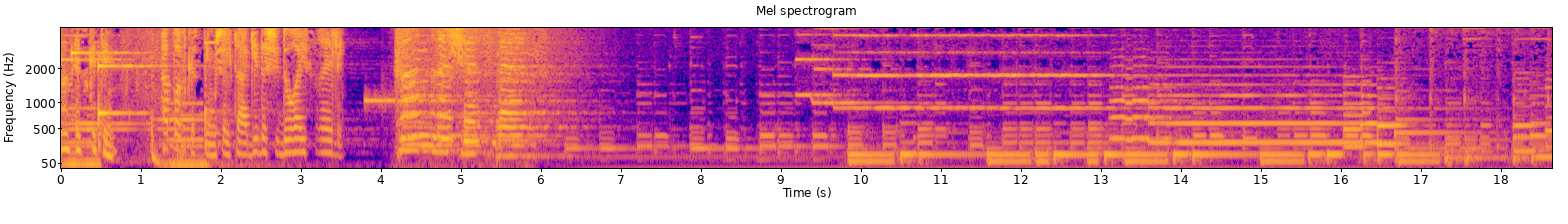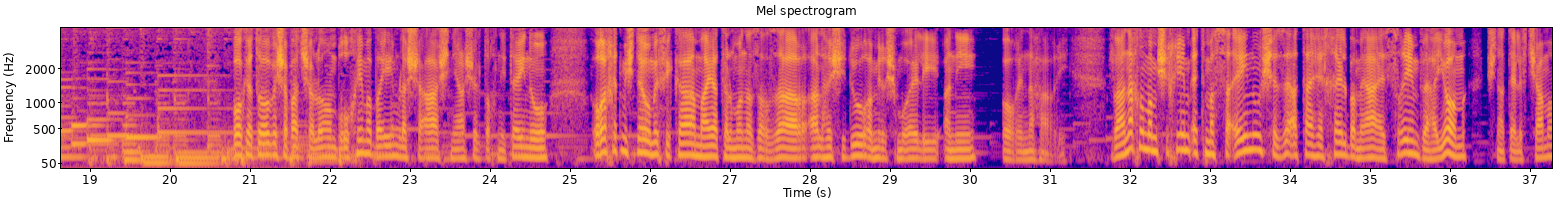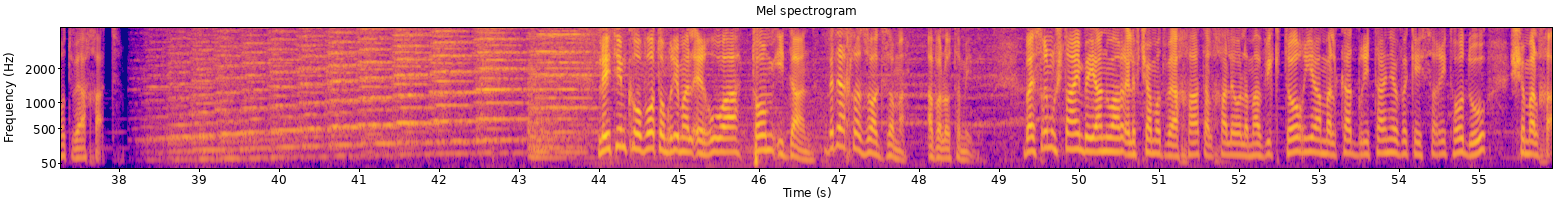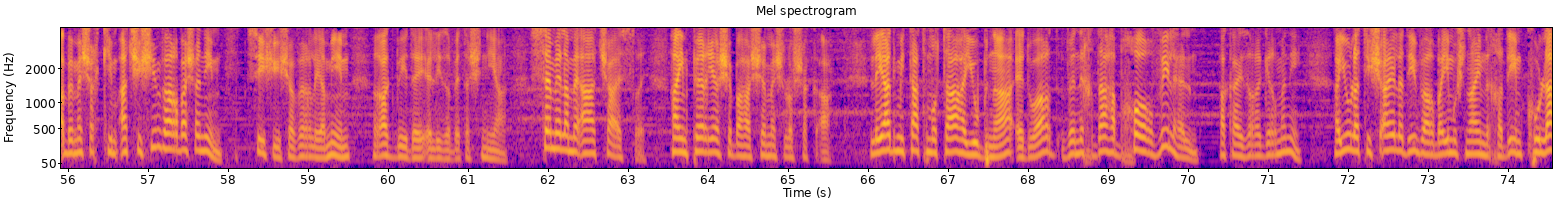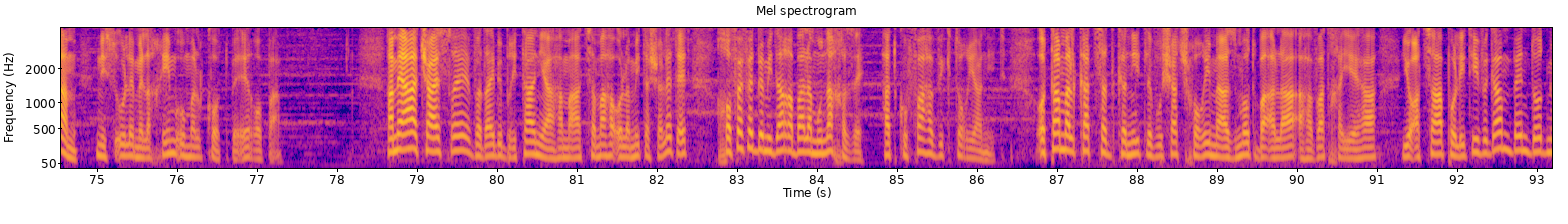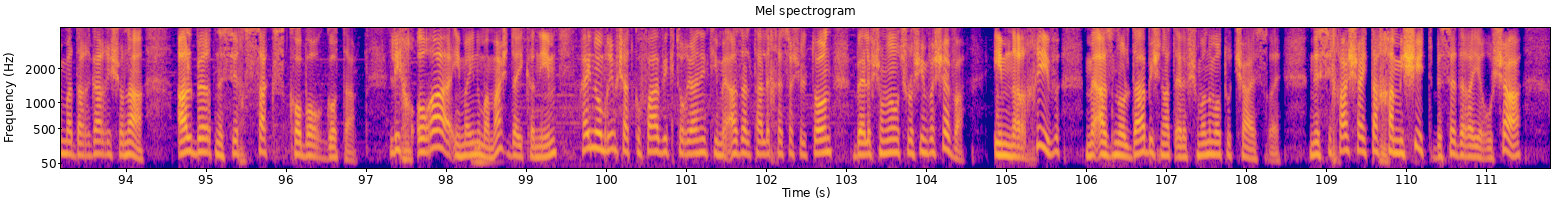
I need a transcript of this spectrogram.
כאן הסכתים. הפודקאסטים של תאגיד השידור הישראלי. כאן רשת ב' בוקר טוב ושבת שלום, ברוכים הבאים לשעה השנייה של תוכניתנו. עורכת משנה ומפיקה מאיה טלמון עזרזר, על השידור אמיר שמואלי, אני אורן נהרי. ואנחנו ממשיכים את מסענו שזה עתה החל במאה ה-20 והיום שנת 1901. לעתים קרובות אומרים על אירוע תום עידן, בדרך כלל זו הגזמה, אבל לא תמיד. ב-22 בינואר 1901 הלכה לעולמה ויקטוריה, מלכת בריטניה וקיסרית הודו, שמלכה במשך כמעט 64 שנים, שיא שיישבר לימים רק בידי אליזבת השנייה. סמל המאה ה-19, האימפריה שבה השמש לא שקעה. ליד מיטת מותה היו בנה, אדוארד, ונכדה הבכור, וילהלם, הקייזר הגרמני. היו לה תשעה ילדים ו-42 נכדים, כולם נישאו למלכים ומלכות באירופה. המאה ה-19, ודאי בבריטניה, המעצמה העולמית השלטת, חופפת במידה רבה למונח הזה, התקופה הוויקטוריאנית. אותה מלכה צדקנית לבושת שחורים מאז מות בעלה, אהבת חייה, יועצה הפוליטי וגם בן דוד ממדרגה ראשונה, אלברט נסיך סאקס קובורג גותה. לכאורה, אם היינו ממש דייקנים, היינו אומרים שהתקופה הוויקטוריאנית היא מאז עלתה לכס השלטון ב-1837. אם נרחיב, מאז נולדה בשנת 1819. נסיכה שהייתה חמישית בסדר הירושה,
